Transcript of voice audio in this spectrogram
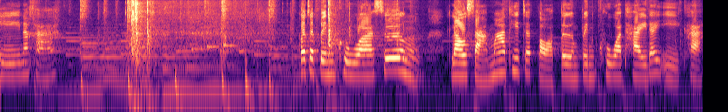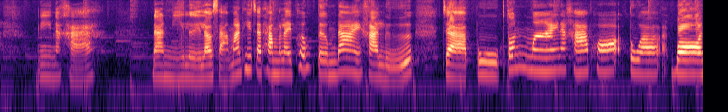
นี้นะคะ ก็จะเป็นครัวซึ่งเราสามารถที่จะต่อเติมเป็นครัวไทยได้อีกค่ะ นี่นะคะ ด้านนี้เลยเราสามารถที่จะทำอะไรเพิ่มเติมได้ค่ะ หรือจะปลูกต้นไม้นะคะ เพราะตัวบอล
